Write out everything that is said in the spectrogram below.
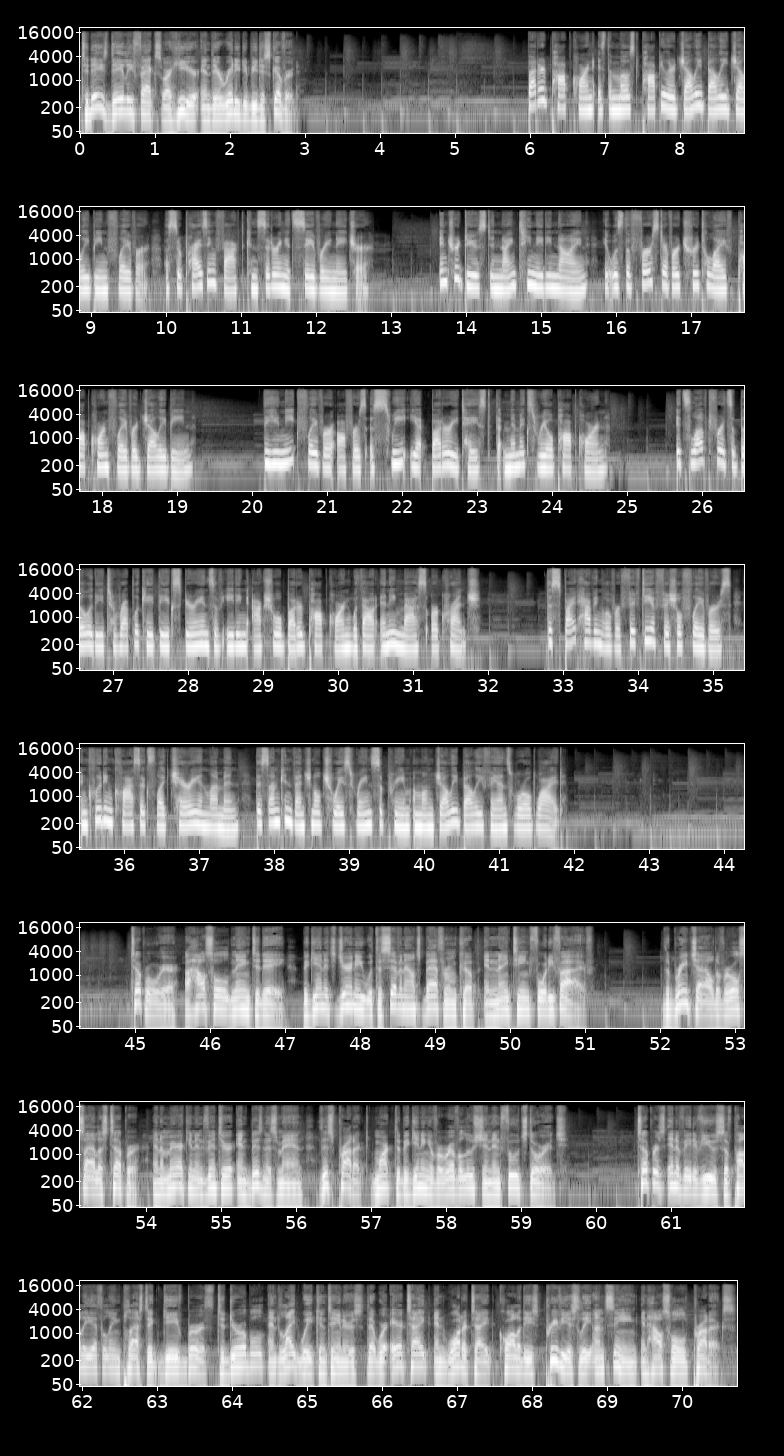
Today's daily facts are here and they're ready to be discovered. Buttered popcorn is the most popular Jelly Belly jelly bean flavor, a surprising fact considering its savory nature. Introduced in 1989, it was the first ever true to life popcorn flavored jelly bean. The unique flavor offers a sweet yet buttery taste that mimics real popcorn. It's loved for its ability to replicate the experience of eating actual buttered popcorn without any mess or crunch. Despite having over 50 official flavors, including classics like cherry and lemon, this unconventional choice reigns supreme among Jelly Belly fans worldwide. Tupperware, a household name today, began its journey with the 7 ounce bathroom cup in 1945. The brainchild of Earl Silas Tupper, an American inventor and businessman, this product marked the beginning of a revolution in food storage. Tupper's innovative use of polyethylene plastic gave birth to durable and lightweight containers that were airtight and watertight qualities previously unseen in household products.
